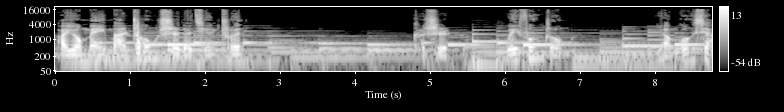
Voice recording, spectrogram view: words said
而又美满充实的青春。可是，微风中。阳光下，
